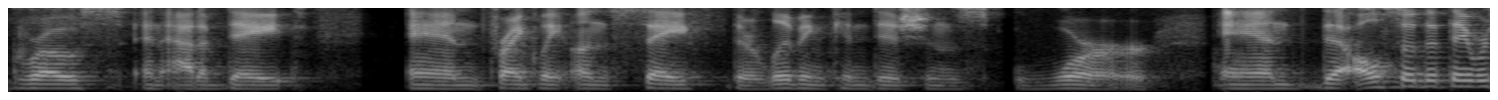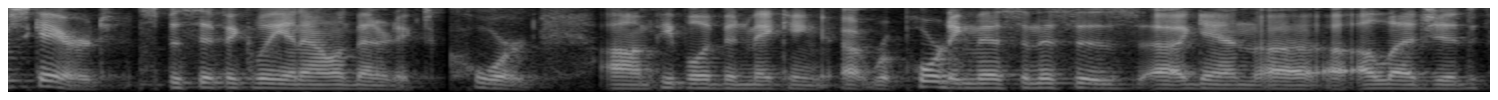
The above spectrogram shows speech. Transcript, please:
gross and out of date and frankly unsafe their living conditions were, and also that they were scared, specifically in Allen Benedict Court. Um, people have been making uh, reporting this, and this is uh, again uh, alleged,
